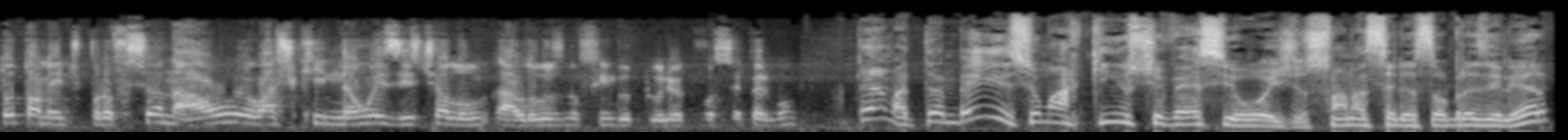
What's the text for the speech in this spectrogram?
totalmente profissional, eu acho que não existe a luz, a luz no fim do túnel que você pergunta. É, mas também se o Marquinhos estivesse hoje só na seleção brasileira,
